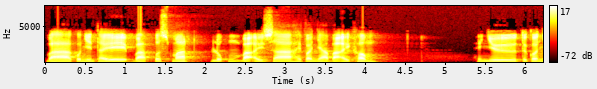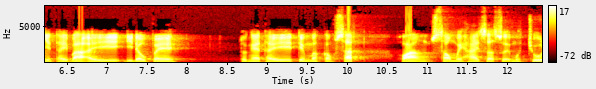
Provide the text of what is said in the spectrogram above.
Bà có nhìn thấy bà Persmart lúc bà ấy ra hay vào nhà bà ấy không? Hình như tôi có nhìn thấy bà ấy đi đâu về. Tôi nghe thấy tiếng mở cổng sắt Khoảng sau 12 giờ rưỡi một chút.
